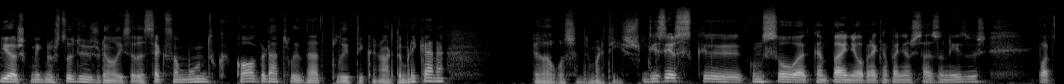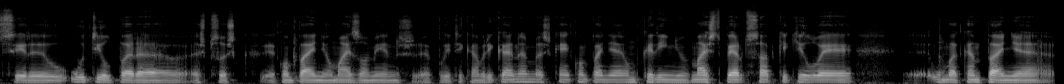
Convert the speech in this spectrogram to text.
E hoje comigo no estúdio o jornalista da Secção Mundo que cobre a atualidade política norte-americana. Ele é o Alexandre Martins. Dizer-se que começou a campanha ou a pré-campanha nos Estados Unidos pode ser eh, útil para as pessoas que acompanham mais ou menos a política americana, mas quem acompanha um bocadinho mais de perto sabe que aquilo é eh, uma campanha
